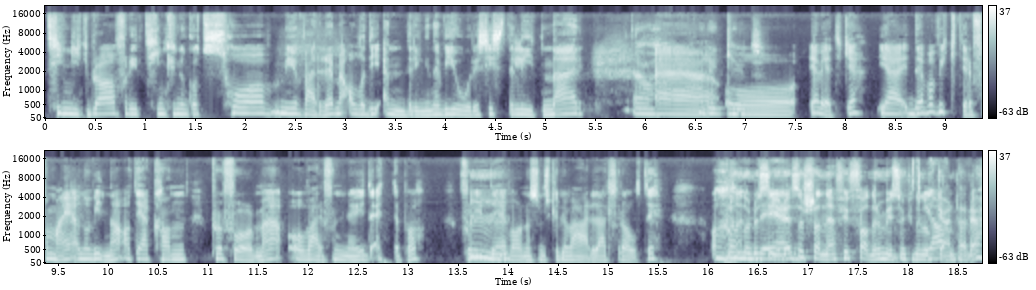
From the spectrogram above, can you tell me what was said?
ting gikk bra, fordi ting kunne gått så mye verre med alle de endringene vi gjorde i siste liten der. Ja, Eh, og jeg vet ikke. Jeg, det var viktigere for meg enn å vinne. At jeg kan performe og være fornøyd etterpå. Fordi det var noe som skulle være der for alltid. Og når du sier det, så skjønner jeg fy fader mye som kunne gått Ja. gærent her. ja.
